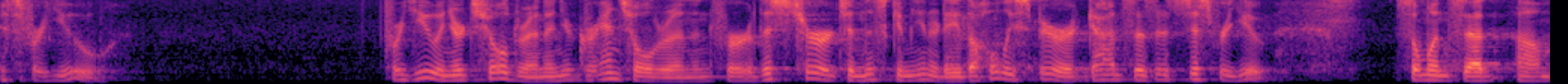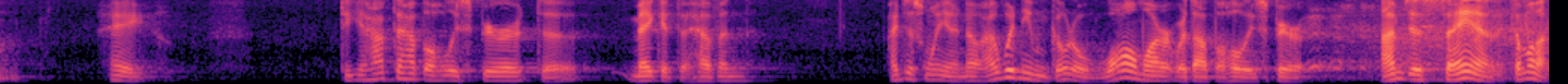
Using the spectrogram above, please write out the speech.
it's for you. For you and your children and your grandchildren, and for this church and this community, the Holy Spirit, God says it's just for you. Someone said, um, Hey, do you have to have the Holy Spirit to make it to heaven? I just want you to know, I wouldn't even go to Walmart without the Holy Spirit. I'm just saying, come on.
